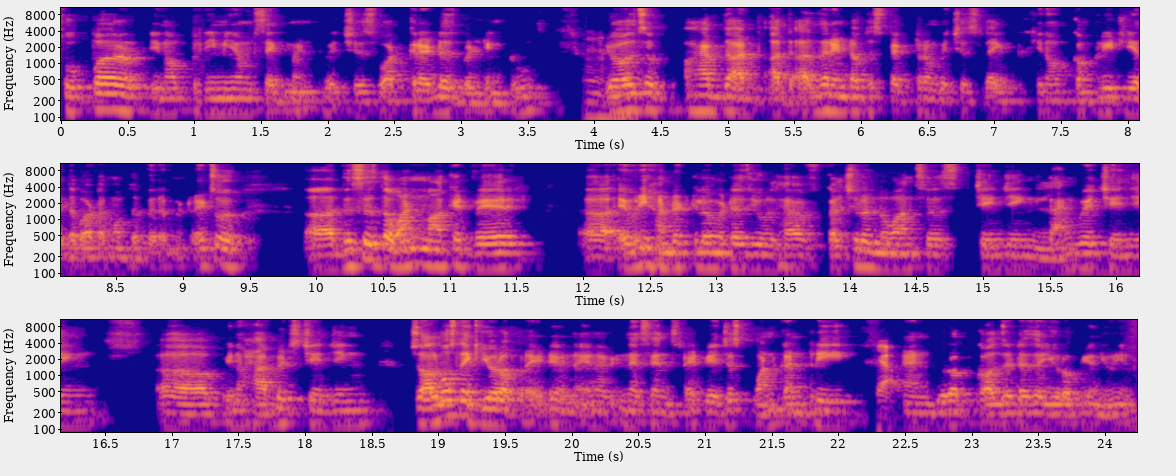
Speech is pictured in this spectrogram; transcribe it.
super you know premium segment which is what cred is building to mm-hmm. you also have that at the other end of the spectrum which is like you know completely at the bottom of the pyramid right so this is the one market where uh, every 100 kilometers you will have cultural nuances changing language changing uh, you know habits changing. It's almost like europe right? In, in, a, in a sense right? We're just one country yeah. and europe calls it as a european union.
